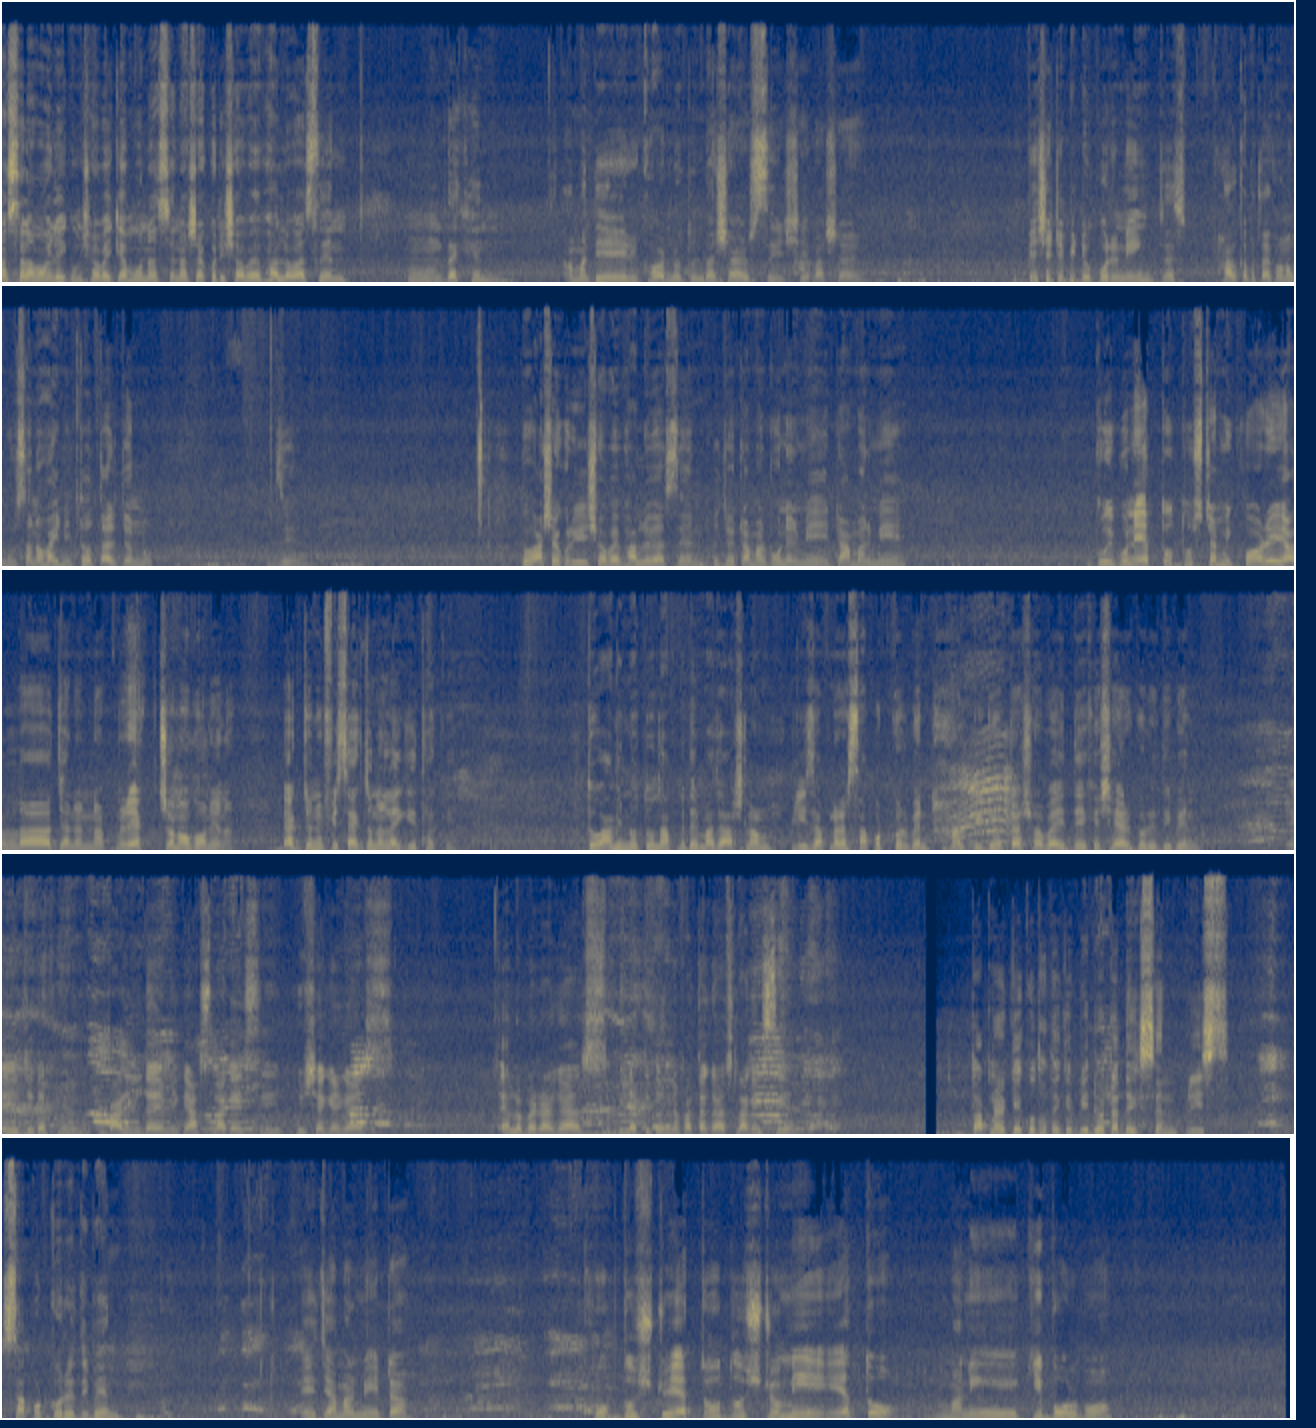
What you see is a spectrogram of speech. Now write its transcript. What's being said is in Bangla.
আসসালামু আলাইকুম, সবাই কেমন আছেন? আশা করি সবাই ভালো আছেন। দেখেন, আমাদের ঘর নতুন বাসা আসছে, সে বাসায়। একটা ভিডিও করে নেই জাস্ট হালকা পাতলা এখনও গুছানো হয়নি তো, তার জন্য। যে, তো আশা করি সবাই ভালোই আছেন। এই যে এটা আমার বোনের মেয়ে, এটা আমার মেয়ে। দুই বোনে এত দুষ্টামি করে, আল্লাহ জানেন না আপনার একজনও বনে না। একজনের পিছে একজনের লাগিয়ে থাকে। তো আমি নতুন আপনাদের মাঝে আসলাম। প্লিজ আপনারা সাপোর্ট করবেন আর ভিডিওটা সবাই দেখে শেয়ার করে দিবেন। এই যে দেখেন, বারিন্দায় আমি গাছ লাগাইছি পুঁই শাকের গাছ, অ্যালোভেরা গাছ, বিলাতি ধনিয়া পাতা গাছ লাগাইছি। তো আপনারা কে কোথা থেকে ভিডিওটা দেখছেন প্লিজ সাপোর্ট করে দিবেন। এই যে আমার মেয়েটা। খুব দুষ্টু এত দুষ্টু মেয়ে এত মানে কি বলব?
